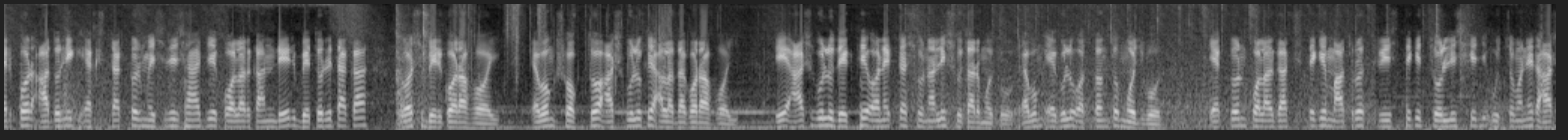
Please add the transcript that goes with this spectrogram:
এরপর আধুনিক এক্সট্রাক্টর মেশিনের সাহায্যে কলার কাণ্ডের ভেতরে থাকা রস বের করা হয় এবং শক্ত আঁশগুলোকে আলাদা করা হয়। এই আঁশগুলো দেখতে অনেকটা সোনালি সুতার মতো এবং এগুলো অত্যন্ত মজবুত। এক টন কলার গাছ থেকে মাত্র ত্রিশ থেকে চল্লিশ কেজি উচ্চমানের আঁশ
